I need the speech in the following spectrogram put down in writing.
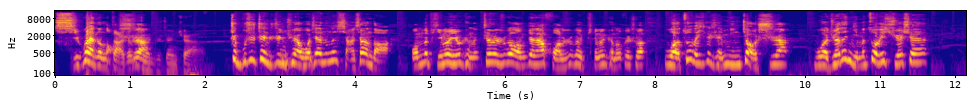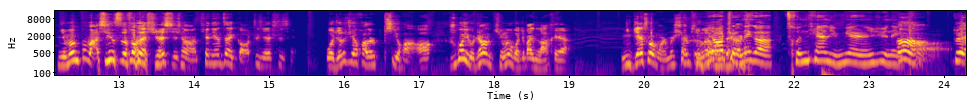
奇怪的老师。啊政治正确啊？这不是政治正确，我现在都能想象到，我们的评论有可能真的，如果我们电台火了，如果评论可能会说，我作为一个人民教师，我觉得你们作为学生，你们不把心思放在学习上，天天在搞这些事情，我觉得这些话都是屁话啊！如果有这样的评论，我就把你拉黑。你别说我什么删评论，不要整那个存天理灭人欲那一啊套。，对，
